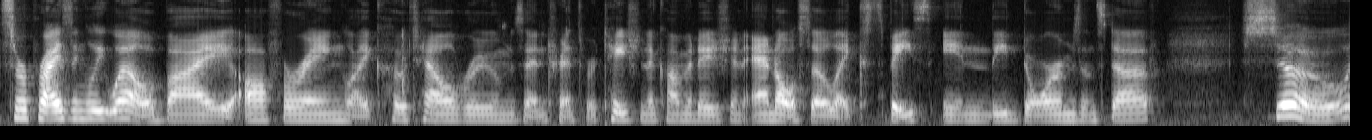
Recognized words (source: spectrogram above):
surprisingly well by offering like hotel rooms and transportation accommodation and also like space in the dorms and stuff. So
